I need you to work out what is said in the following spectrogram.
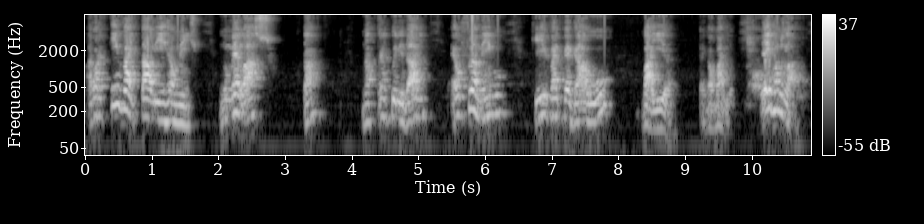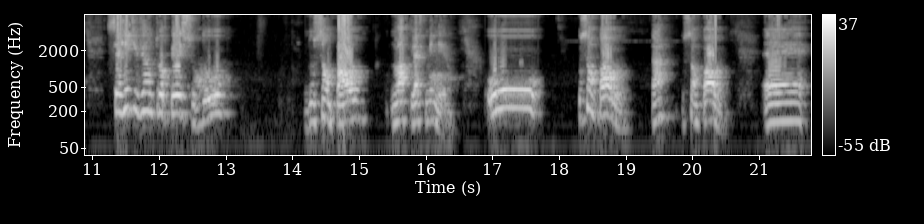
Agora, quem vai estar ali realmente no melaço, tá? na tranquilidade, é o Flamengo, que vai pegar o Bahia. Pegar o Bahia. E aí, vamos lá. Se a gente vê um tropeço do, do São Paulo no Atlético Mineiro. O, o São Paulo, tá? O São Paulo é,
